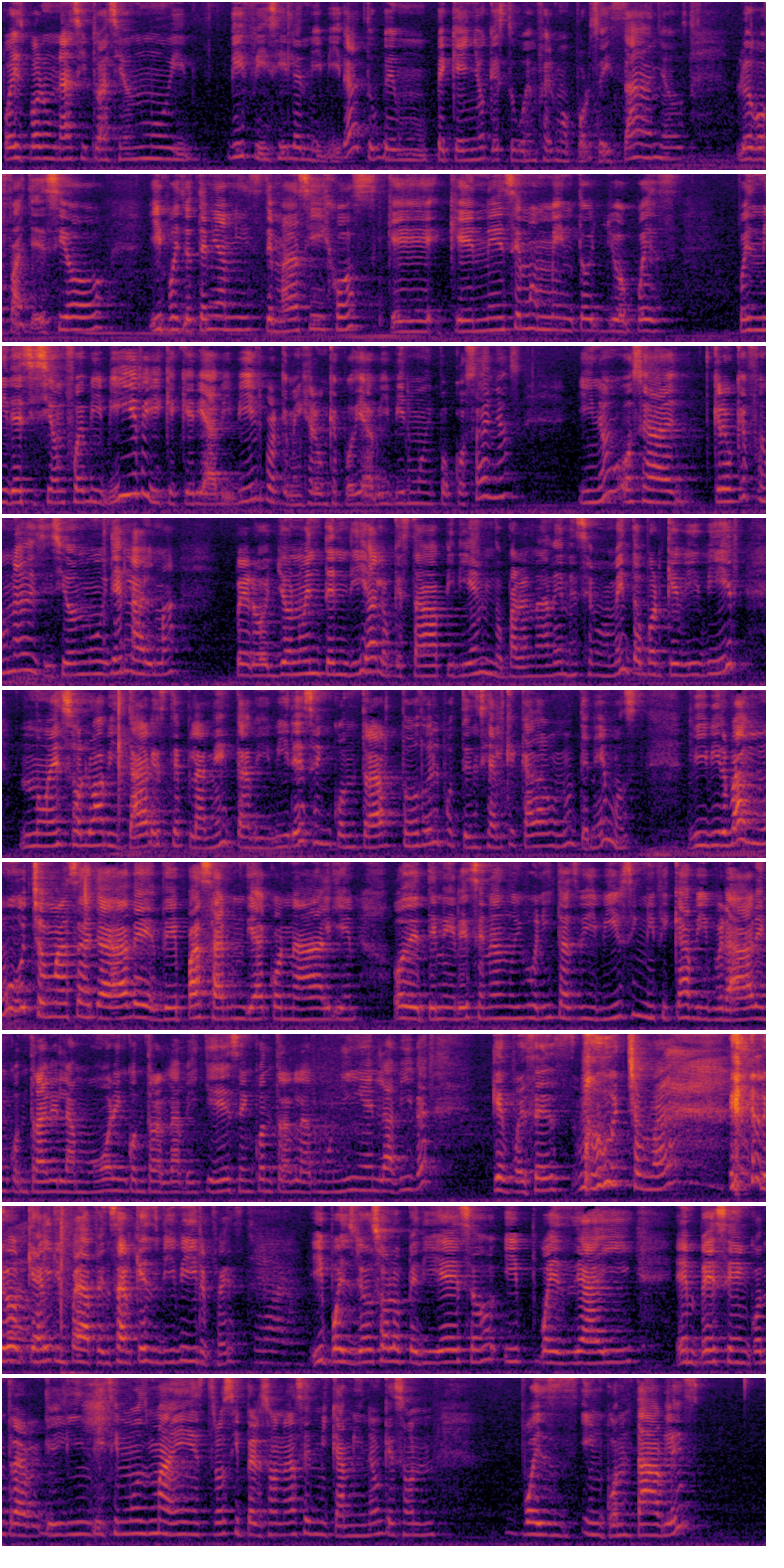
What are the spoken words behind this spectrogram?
pues por una situación muy difícil en mi vida. Tuve un pequeño que estuvo enfermo por seis años, luego falleció Y pues yo tenía mis demás hijos que, que en ese momento yo pues, pues mi decisión fue vivir y que quería vivir porque me dijeron que podía vivir muy pocos años. Y no, o sea, creo que fue una decisión muy del alma, pero yo no entendía lo que estaba pidiendo para nada en ese momento, porque vivir no es solo habitar este planeta, vivir es encontrar todo el potencial que cada uno tenemos. Vivir va mucho más allá de, pasar un día con alguien o de tener escenas muy bonitas. Vivir significa vibrar, encontrar el amor, encontrar la belleza, encontrar la armonía en la vida, que pues es mucho más luego que alguien pueda pensar que es vivir, pues. Y pues yo solo pedí eso y pues de ahí empecé a encontrar lindísimos maestros y personas en mi camino que son pues incontables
